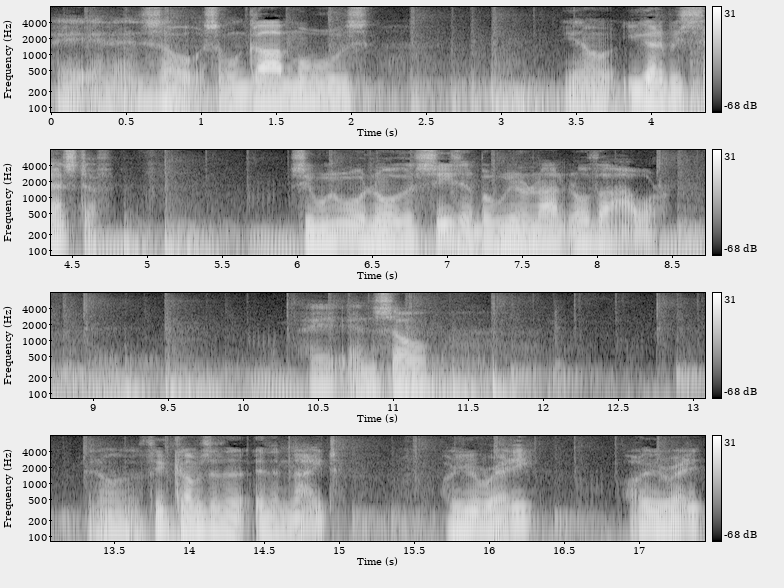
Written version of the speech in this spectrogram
Okay, and, and so so when God moves, you know, you got to be sensitive. See, we will know the season, but we do not know the hour. Okay, and so, you know, if He comes in the in the night, are you ready? Are you ready?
